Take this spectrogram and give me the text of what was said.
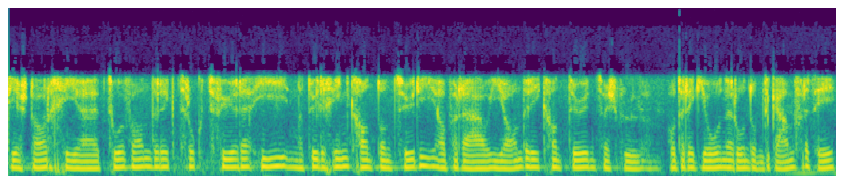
die starke äh, Zuwanderung zurückzuführen, in, natürlich in Kanton Zürich, aber auch in andere Kantone, zum Beispiel oder Regionen rund um den Genfersee.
